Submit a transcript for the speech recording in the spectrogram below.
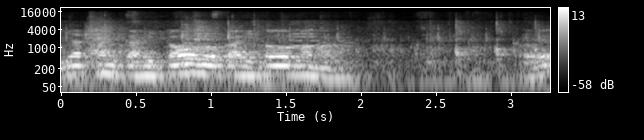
Y ya están casi todos, casi todos mamados. ¿Vale?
